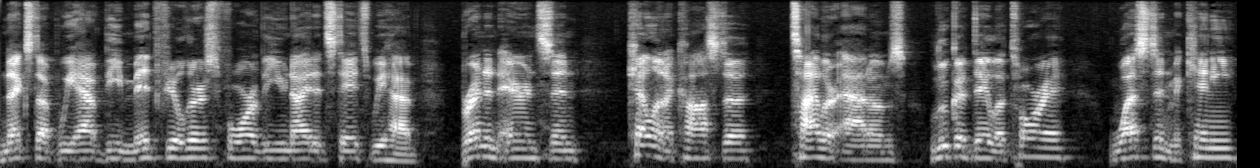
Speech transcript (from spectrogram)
Next up, we have the midfielders for the United States. We have Brenden Aaronson, Kellen Acosta, Tyler Adams, Luca De La Torre, Weston McKennie,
